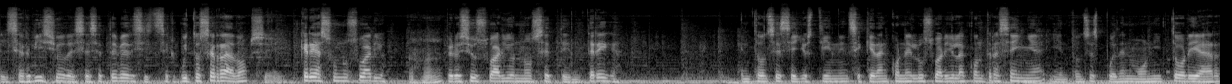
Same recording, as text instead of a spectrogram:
el servicio de CCTV, de circuito cerrado, Sí. creas un usuario Ajá. pero ese usuario no se te entrega. Entonces ellos tienen, se quedan con el usuario y la contraseña y entonces pueden monitorear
